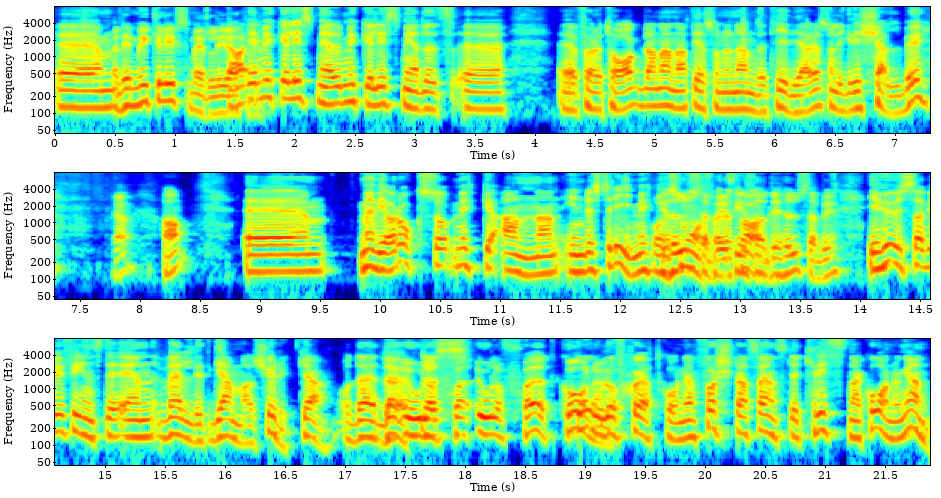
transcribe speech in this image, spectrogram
ehm, Men det är mycket livsmedel i Ja, Götene. det är mycket livsmedel, mycket livsmedelsföretag. Eh, företag, bland annat det som du nämnde tidigare som ligger i Källby. Ja. Ja. Ehm, men vi har också mycket annan industri, mycket Och Husaby, småföretag. finns något i Husaby? I Husaby finns det en väldigt gammal kyrka. Och där, Där Olof, Olof Skötkonung. Olof Skötkonung, den första svenska kristna konungen.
